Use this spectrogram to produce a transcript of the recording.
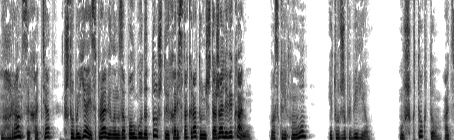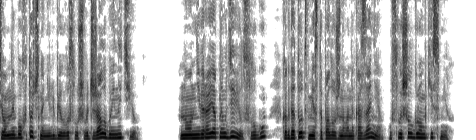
«Лоранцы хотят, чтобы я исправил им за полгода то, что их аристократы уничтожали веками!» — воскликнул он и тут же побелел. Уж кто-кто, а темный бог точно не любил выслушивать жалобы и нытье. Но он невероятно удивил слугу, когда тот вместо положенного наказания услышал громкий смех.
